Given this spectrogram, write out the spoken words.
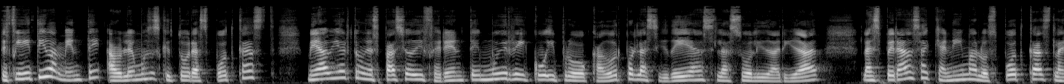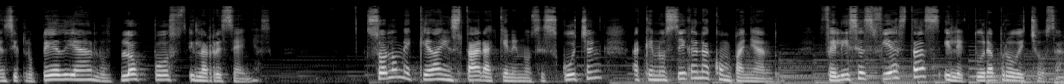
Definitivamente, Hablemos Escritoras Podcast me ha abierto un espacio diferente, muy rico y provocador por las ideas, la solidaridad, la esperanza que anima los podcasts, la enciclopedia, los blog posts y las reseñas. Solo me queda instar a quienes nos escuchan a que nos sigan acompañando. Felices fiestas y lectura provechosa.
